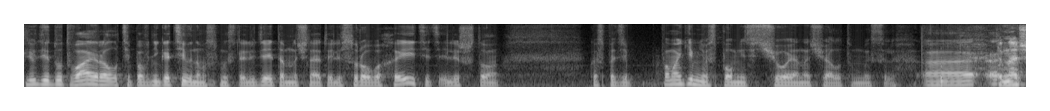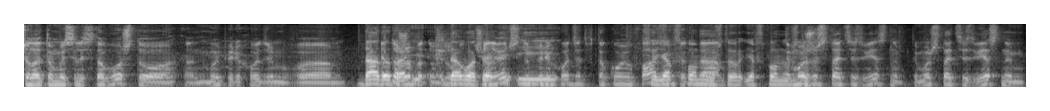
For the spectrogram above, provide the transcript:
люди идут вайрал, типа, в негативном смысле. Людей там начинают или сурово хейтить, или что. Господи, помоги мне вспомнить, с чего я начал эту мысль. А, э, Ты начал эту мысль с того, что э, мы переходим в... Да, да, да, и- да, вот, Человечество и- переходит в такую фазу, я вспомнил, что я вспомнил, ты что можешь стать известным, ты можешь стать известным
